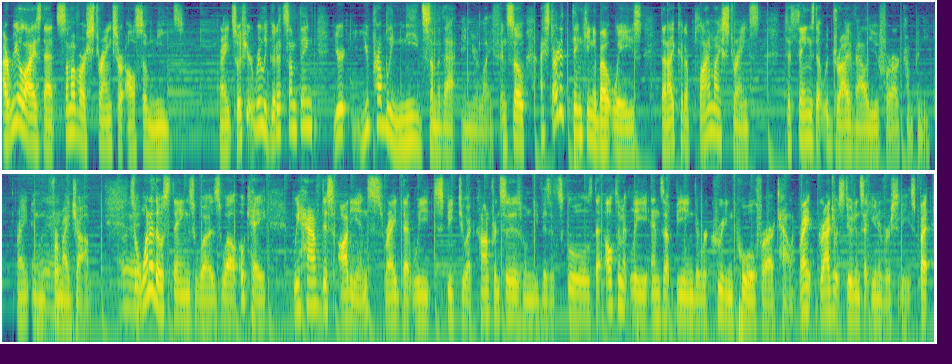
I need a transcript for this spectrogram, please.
I realized that some of our strengths are also needs right so if you're really good at something you're you probably need some of that in your life and so i started thinking about ways that i could apply my strengths to things that would drive value for our company right and okay. for my job okay. so one of those things was well okay we have this audience right that we speak to at conferences when we visit schools that ultimately ends up being the recruiting pool for our talent right graduate students at universities but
